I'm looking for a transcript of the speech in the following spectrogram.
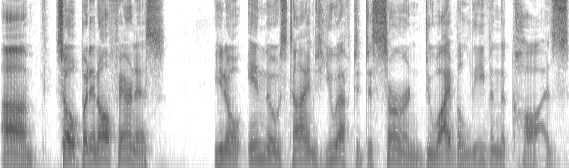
Um, so, but in all fairness, you know, in those times, you have to discern do I believe in the cause?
